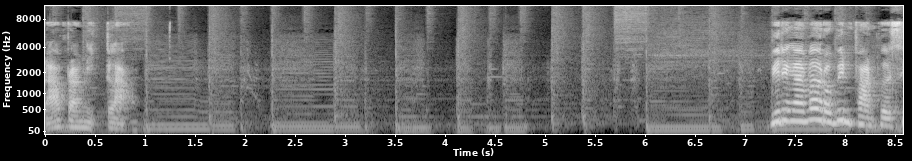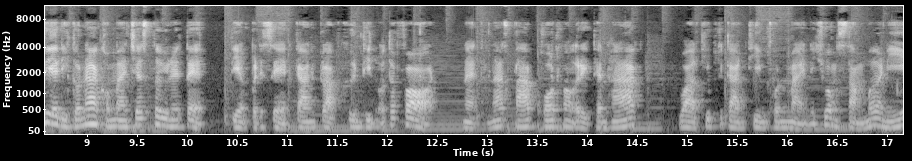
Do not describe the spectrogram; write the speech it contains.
ราฟรังนิกกล่าว มีรายงานว่าโรบินฟานเพอร์ซี่อดีตกองหน้าของแมนเชสเตอร์ยูไนเต็ดเตรียมปฏิเสธการกลับคืนถิ่นโอลด์แทัฟฟอร์ด ในฐานะสตาฟโค้ชของเอริกเทนฮากว่าที่ผู้จัดการทีมคนใหม่ในช่วงซัมเมอร์นี้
